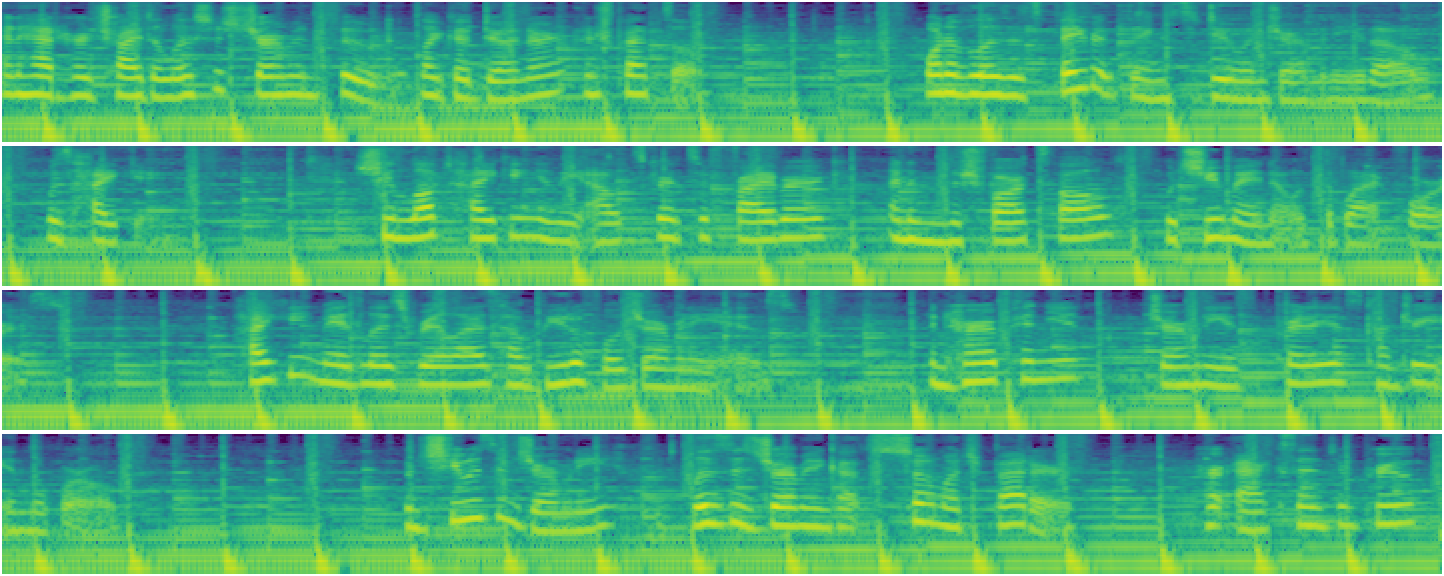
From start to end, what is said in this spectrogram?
and had her try delicious German food like a doner and spätzle. One of Liz's favorite things to do in Germany, though, was hiking. She loved hiking in the outskirts of Freiburg and in the Schwarzwald, which you may know as the Black Forest. Hiking made Liz realize how beautiful Germany is. In her opinion, Germany is the prettiest country in the world. When she was in Germany, Liz's German got so much better. Her accent improved,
